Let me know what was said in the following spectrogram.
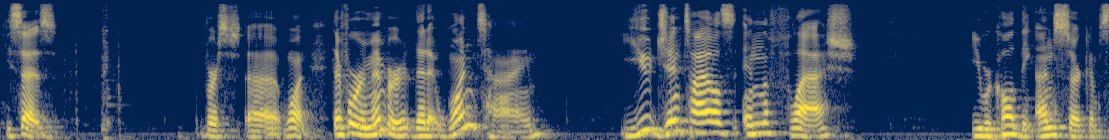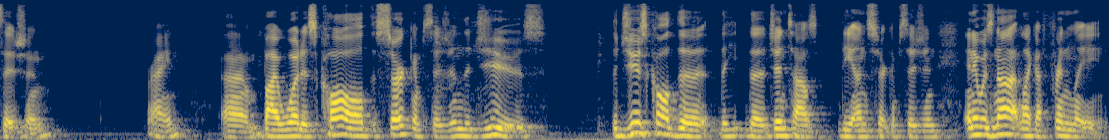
He says, verse uh, 1 Therefore, remember that at one time, you Gentiles in the flesh, you were called the uncircumcision, right? Um, by what is called the circumcision, the Jews. The Jews called the, the, the Gentiles the uncircumcision, and it was not like a friendly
